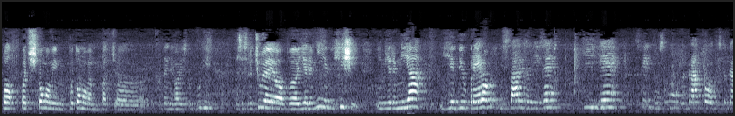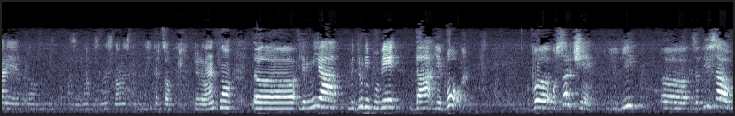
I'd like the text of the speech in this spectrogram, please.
po pač Tomovim, po Tomovem pač, uh, tej njegovi spodbudi, da se srečujejo v Jeremijevi hiši. In Jeremija je bil prerok iz stare zaveze, ki je, spet bom samo na kratko, tisto, kar je um, zelo, danes na hitrco relevantno, uh, Jeremija med drugim pove, da je Bog v osrčje ljudi uh, zapisal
